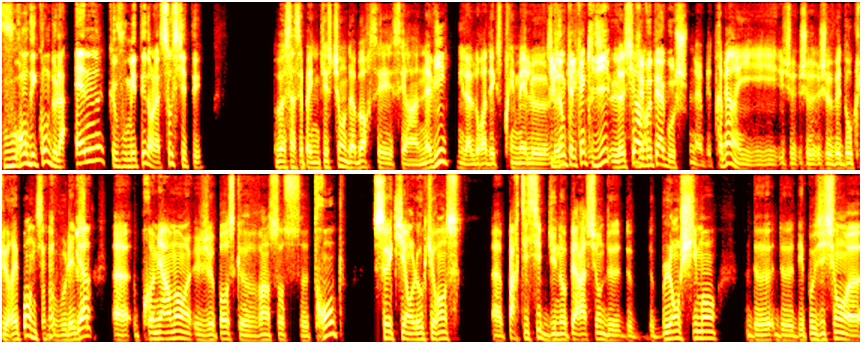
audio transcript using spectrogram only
vous vous rendez compte de la haine que vous mettez dans la société Bah, ça, c'est pas une question. D'abord, c'est c'est un avis. Il a le droit d'exprimer le. Qui le- vient de quelqu'un qui dit, le sien. j'ai voté à gauche. Eh ben, Très bien, il- je, je- je vais donc lui répondre si vous voulez bien. Euh, premièrement, je pense que Vincent se trompe. Ceux qui, en l'occurrence, euh, participent d'une opération de, de- de blanchiment de, de- des positions euh,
